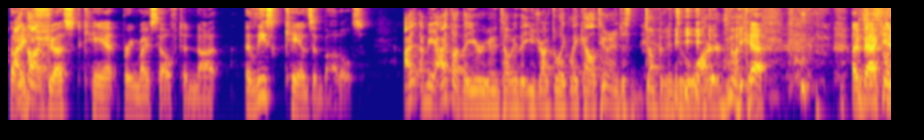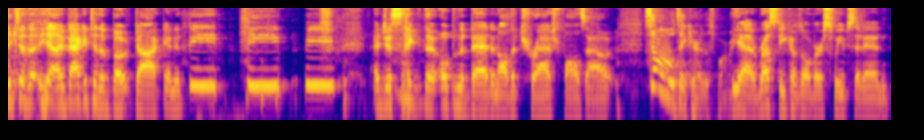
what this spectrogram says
but I, I thought just can't bring myself to not at least cans and bottles. I, I mean, I thought that you were going to tell me that you drive to like Lake Allatoona and just dump it into the water. like, Yeah. I back just like- into the yeah, I back into the boat dock and it beep beep beep and just like the open the bed and all the trash falls out. someone will take care of this for me. Yeah, Rusty comes over, sweeps it in.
